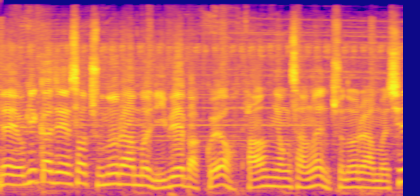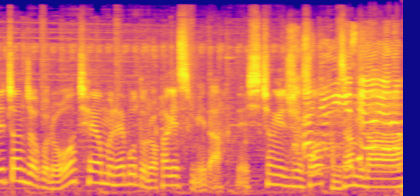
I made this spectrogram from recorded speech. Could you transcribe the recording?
네 여기까지 해서 준호를 한번 리뷰해봤고요. 다음 영상은 준호를 한번 실전적으로 체험을 해보도록 하겠습니다. 네, 시청해주셔서 감사합니다.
